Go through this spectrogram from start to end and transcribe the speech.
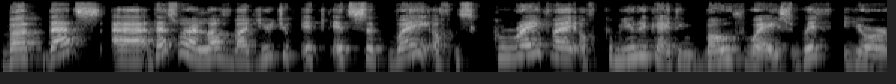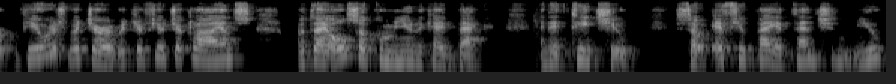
but that's uh, that's what I love about YouTube. It, it's a way of it's a great way of communicating both ways with your viewers, with your with your future clients, but they also communicate back and they teach you. So if you pay attention, you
